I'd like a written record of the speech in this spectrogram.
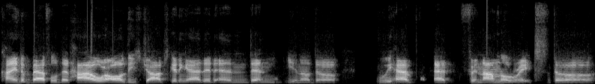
kind of baffled at how are all these jobs getting added and then you know the we have at phenomenal rates. The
